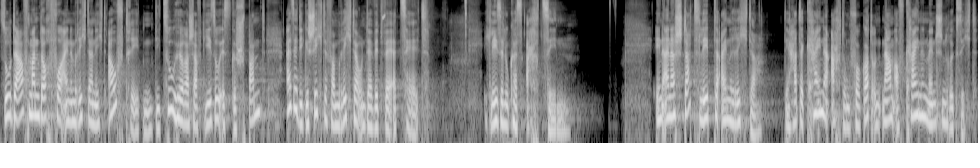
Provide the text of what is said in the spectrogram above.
So darf man doch vor einem Richter nicht auftreten. Die Zuhörerschaft Jesu ist gespannt, als er die Geschichte vom Richter und der Witwe erzählt. Ich lese Lukas 18. In einer Stadt lebte ein Richter, der hatte keine Achtung vor Gott und nahm auf keinen Menschen Rücksicht.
